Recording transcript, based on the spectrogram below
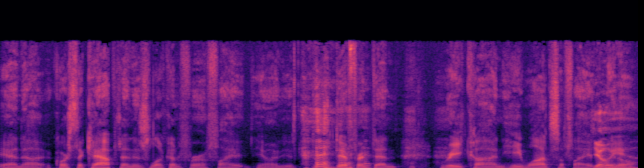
And uh, of course, the captain is looking for a fight. You know, it's little different than recon. He wants a fight. Oh you know? yeah.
